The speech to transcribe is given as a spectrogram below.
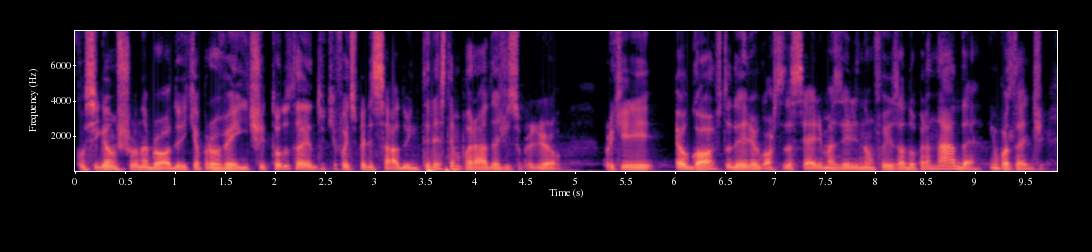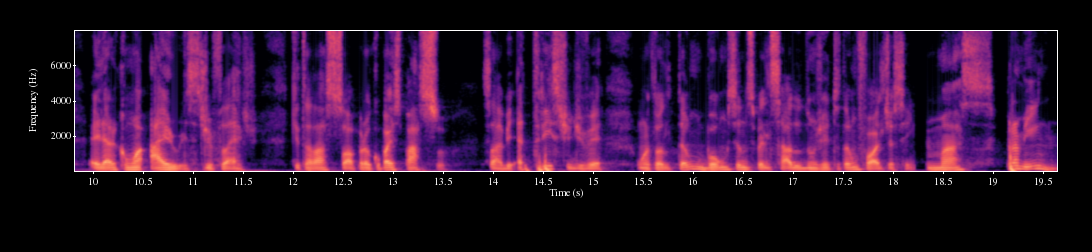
consiga um show na Broadway que aproveite todo o talento que foi desperdiçado em três temporadas de Supergirl. Porque eu gosto dele, eu gosto da série, mas ele não foi usado para nada importante. Ele era como a Iris de Flash, que tá lá só para ocupar espaço sabe? É triste de ver um ator tão bom sendo desperdiçado de um jeito tão forte assim. Mas, para mim,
